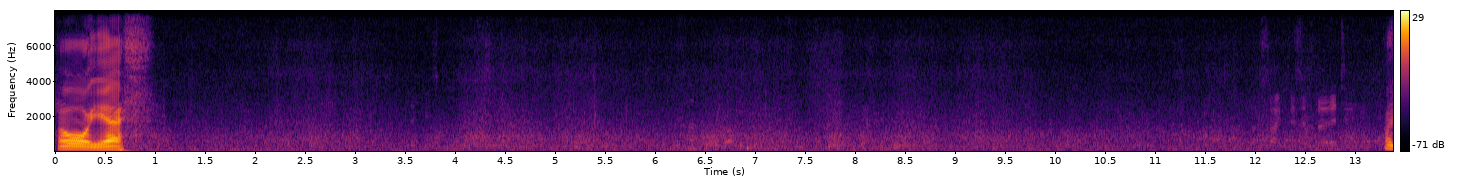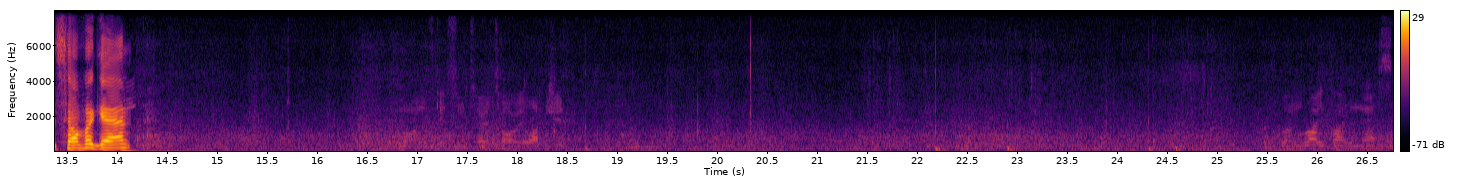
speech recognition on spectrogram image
Oh yes. Let's have again. Come on, let's get some territorial action. Going right by the nest.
